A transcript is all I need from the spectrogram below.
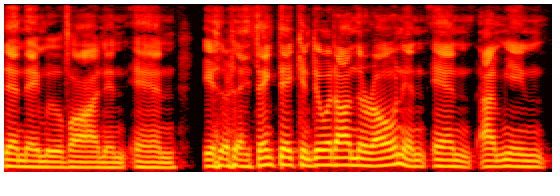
then they move on and and either they think they can do it on their own and and I mean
